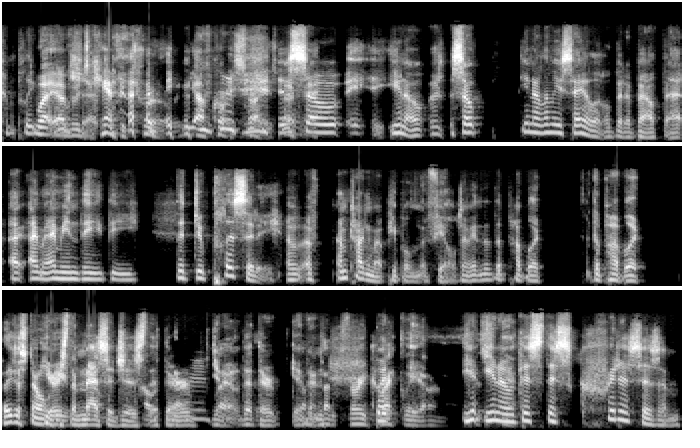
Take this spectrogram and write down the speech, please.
complete well, bullshit. which can't be true. yeah, of course, right. so you know, so you know, let me say a little bit about that. I, I mean, the the the duplicity of, of, I'm talking about people in the field. I mean, the, the public, the public. They just don't here's the messages that they're you know that they're given very correctly. But, you, you know yeah. this this criticism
